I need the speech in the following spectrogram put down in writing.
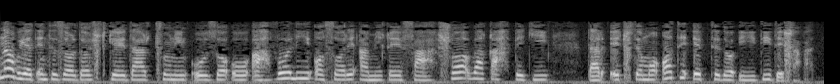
نباید انتظار داشت که در چنین اوضاع و احوالی آثار عمیق فحشا و قهبگی در اجتماعات ابتدایی دیده شود.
